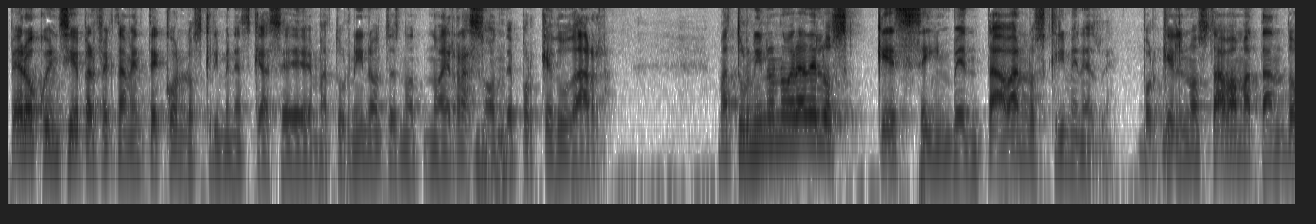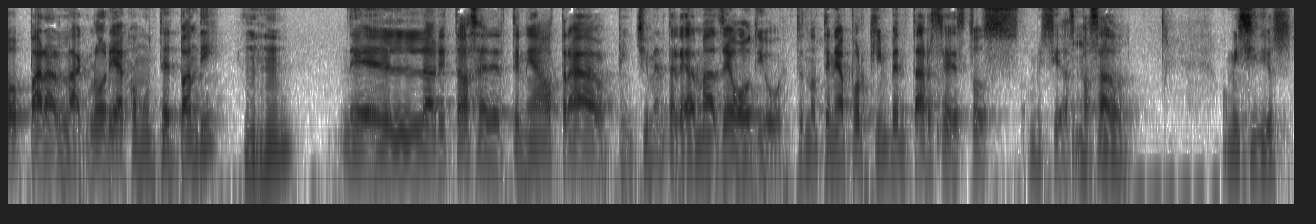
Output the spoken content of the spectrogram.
Pero coincide perfectamente con los crímenes que hace Maturnino, entonces no, hay razón de por qué dudar. Maturnino no era de los que se inventaban los crímenes, güey. Porque él no estaba matando para la gloria como un Ted Bundy. Él ahorita vas a ver, tenía otra pinche mentalidad más de odio. Entonces no tenía por qué inventarse estos homicidios pasados. Homicidios.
